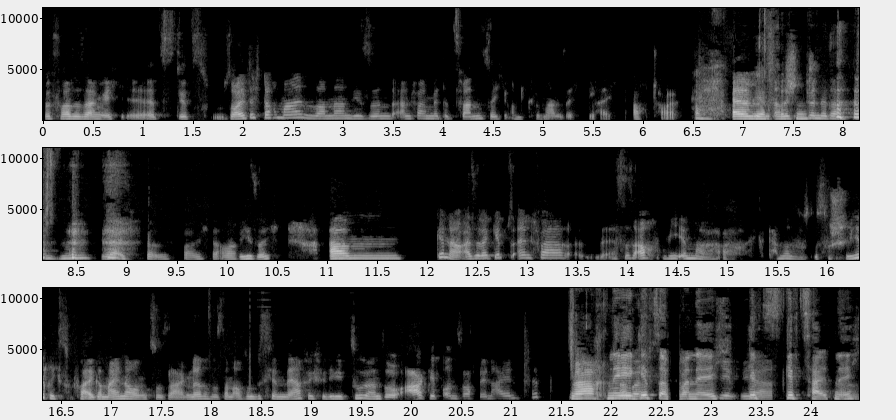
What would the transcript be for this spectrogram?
bevor sie sagen, ich, jetzt, jetzt sollte ich doch mal, sondern die sind Anfang Mitte 20 und kümmern sich gleich. Auch toll. Oh, ähm, also ich finde das, mhm, ja, ich, ich freue mich da aber riesig. Ähm, genau, also da gibt es einfach, es ist auch wie immer, ach, kann man, es ist so schwierig, so Verallgemeinerungen zu sagen. Ne? Das ist dann auch so ein bisschen nervig für die, die zuhören, so, ah, gib uns doch den einen Tipp. Ach nee, aber, gibt's aber nicht. Gibt's, ja. gibt's halt nicht.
